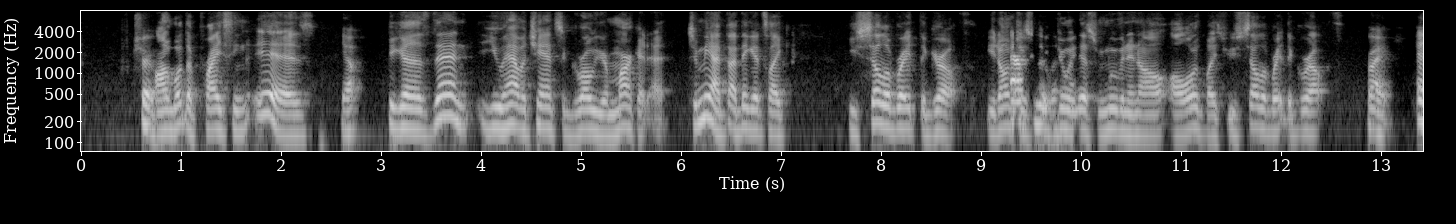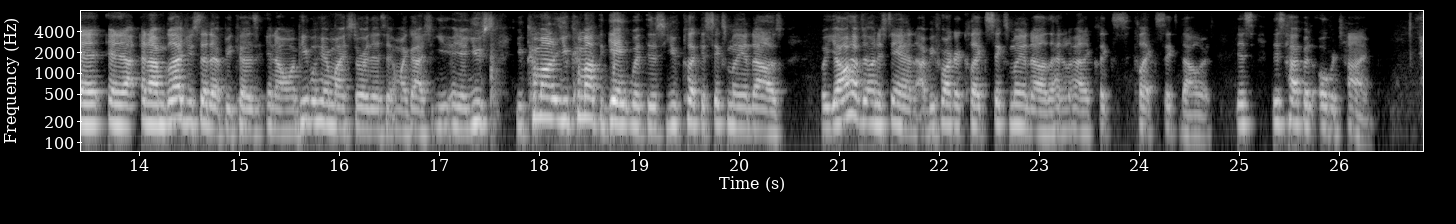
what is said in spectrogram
Sure. on what the pricing is. Yep. Because then you have a chance to grow your market. Uh, To me, I, I think it's like you celebrate the growth. You don't just keep doing this and moving in all, all over the place. You celebrate the growth. Right. And, and and I'm glad you said that because you know when people hear my story they say oh my gosh you you, know, you you come out you come out the gate with this you've collected six million dollars but y'all have to understand uh, before I could collect six million dollars I had to know how to click, collect six dollars this this happened over time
